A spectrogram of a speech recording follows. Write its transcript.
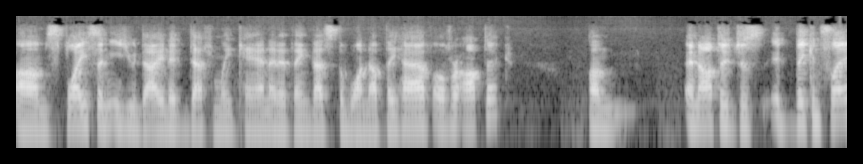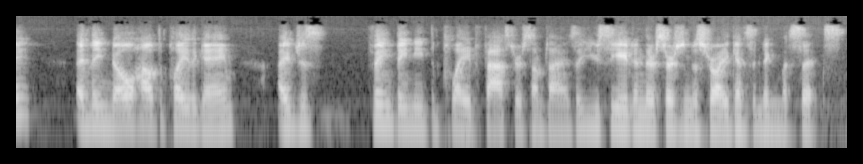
Um, Splyce and EU United definitely can, and I think that's the one up they have over Optic. Um, and Optic just it, they can slay, and they know how to play the game. I just think they need to play it faster sometimes. So you see it in their search and destroy against Enigma Six.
